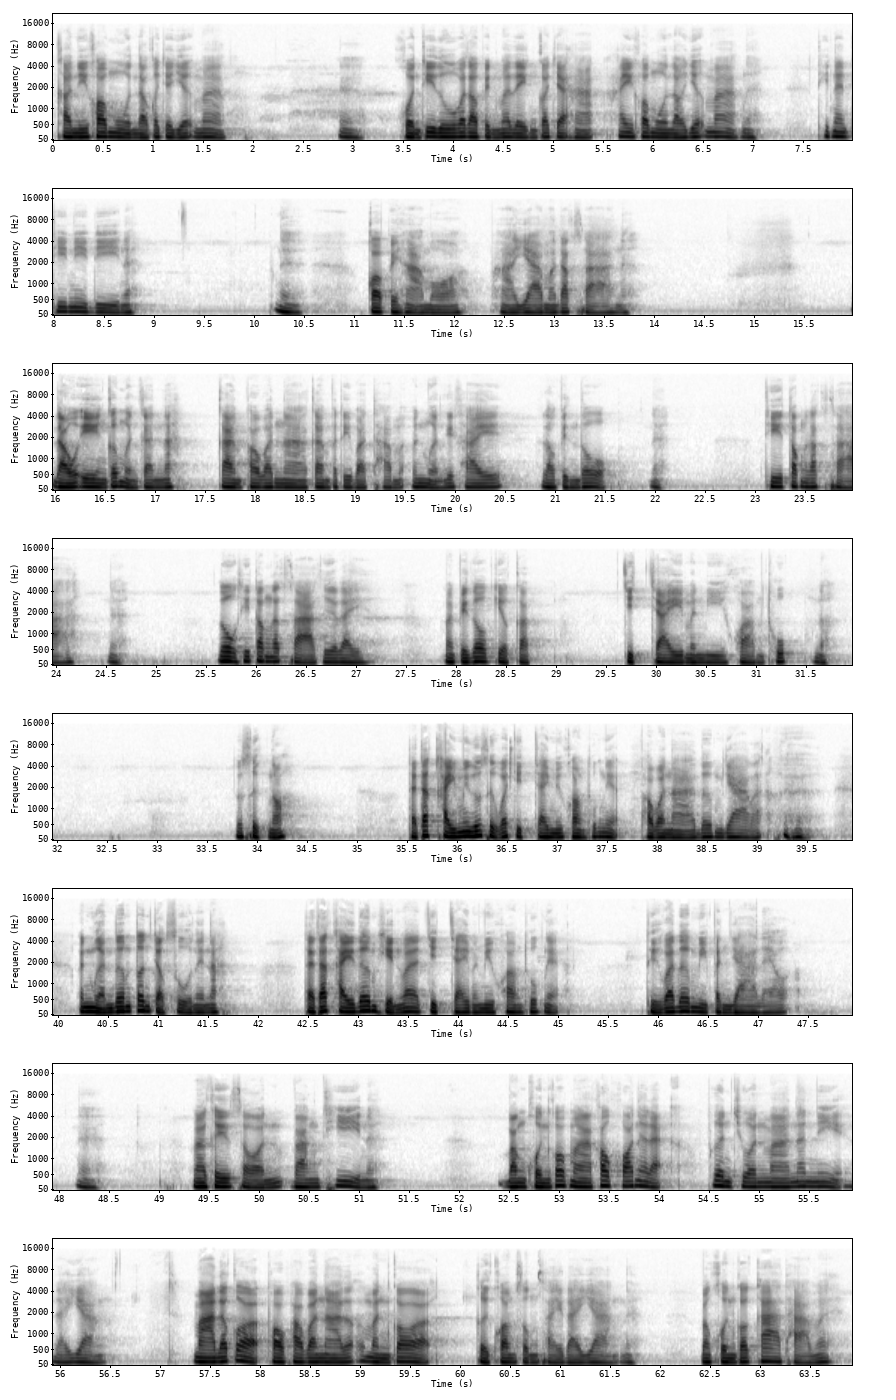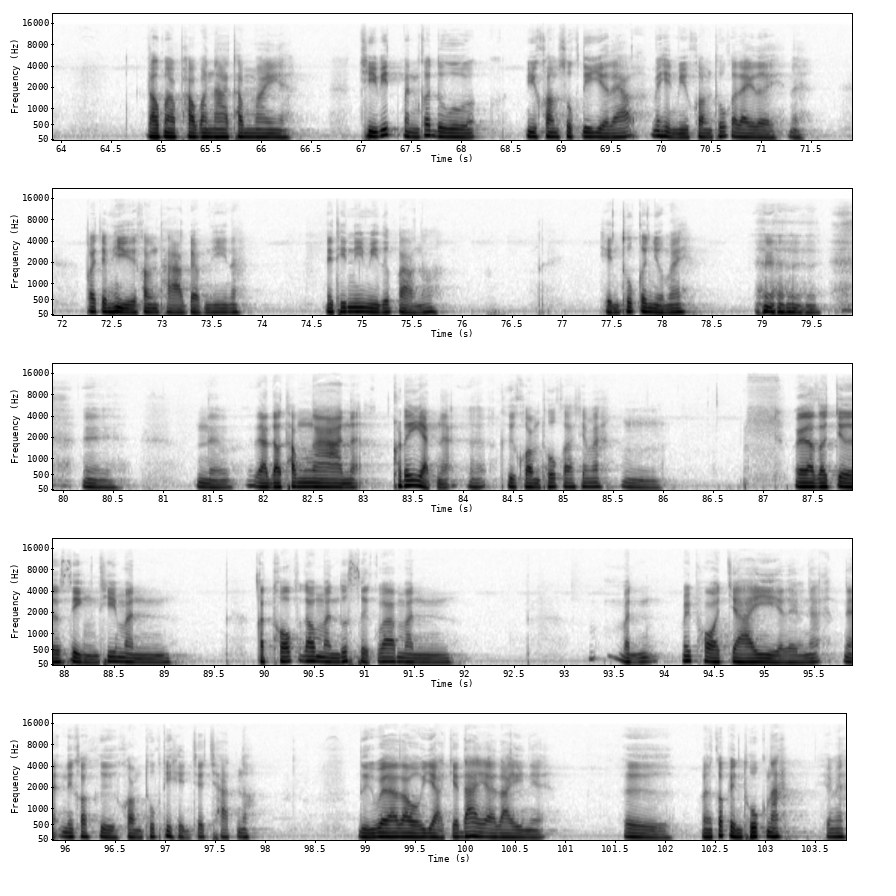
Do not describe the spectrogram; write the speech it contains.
คราวนี้ข้อมูลเราก็จะเยอะมาก คนที่รู้ว่าเราเป็นมะเร็งก็จะหาให้ข้อมูลเราเยอะมากนะ ที่นั่นที่นี่ดีนะนะก็ไปหาหมอ หายามารักษานะ เราเองก็เหมือนกันนะ การภาวนาการปฏิบัติธรรม มันเหมือนคล้ายๆ เราเป็นโรคนะที่ต้องรักษา โรคที่ต้องรักษาคืออะไร มันเป็นโรคเกี่ยวกับจิตใจมันมีความทุกข์เนาะรู้สึกเนาะแต่ถ้าใครไม่รู้สึกว่าจิตใจมีความทุกข์เนี่ย ภาวนาเริ่มยากล้วมันเหมือนเริ่มต้นจากศูนย์เลยนะแต่ถ้าใครเริ่มเห็นว่าจิตใจมันมีความทุกข์เนี่ย ถือว่าเริ่มมีปัญญาแล้วนะมาเคยสอนบางที่นะ บางคนก็มาเข้าคอร์สนี่แหละ พื่อนชวนมานั่นนี่หลายอย่าง มาแล้วก็พอภาวนาแล้วมันก็เกิดความสงสัยหลายอย่างนะบางคนก็กล้าถามว่าเรามาภาวนาทำไม ชีวิตมันก็ดูมีความสุขดีอยู่แล้ว ไม่เห็นมีความทุกข์อะไรเลยนะก็จะมีคำถามแบบนี้นะ ในที่นี้มีหรือเปล่าเนาะเห็นทุกข์กันอยู่ไหมแต่เราทำงานน่ะ เครียดน่ะคือความทุกข์แล้วใช่ไหมเวเวลาเราเจอสิ่งที่มันกระทบแล้วมันรู้สึกว่ามัน มันไม่พอใจอะไรนะเนี่ยนี่ก็คือความทุกข์ที่เห็นชัดๆเนาะหรือเวลาเราอยากจะได้อะไรเนี่ย เออ มันก็เป็นทุกข์นะใช่ไหม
